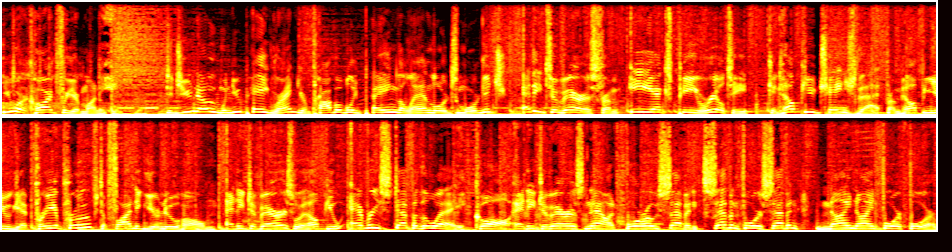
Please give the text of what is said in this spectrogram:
You work hard for your money. Did you know when you pay rent, you're probably paying the landlord's mortgage? Eddie Taveras from eXp Realty can help you change that from helping you get pre approved to finding your new home. Eddie Taveras will help you every step of the way. Call Eddie Taveras now at 407 747 9944.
